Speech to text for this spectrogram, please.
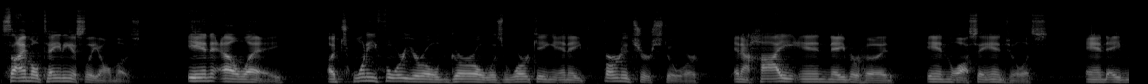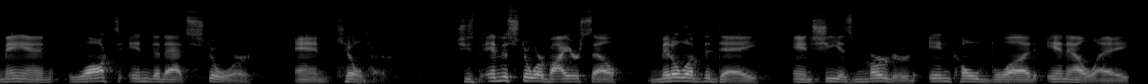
Simultaneously, almost, in LA, a 24 year old girl was working in a furniture store in a high end neighborhood in Los Angeles, and a man walked into that store and killed her. She's in the store by herself, middle of the day, and she is murdered in cold blood in LA.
